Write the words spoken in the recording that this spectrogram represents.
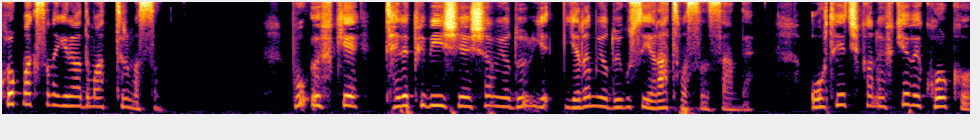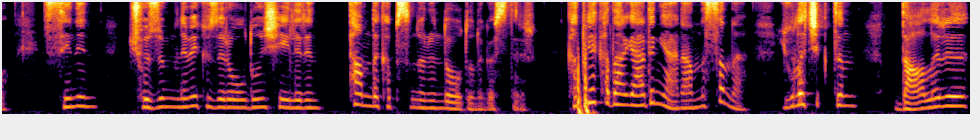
Korkmak sana geri adım attırmasın. Bu öfke terapi bir işe yaşamıyor, yaramıyor duygusu yaratmasın sende. Ortaya çıkan öfke ve korku senin çözümlemek üzere olduğun şeylerin tam da kapısının önünde olduğunu gösterir. Kapıya kadar geldin yani anlasana. Yola çıktın, dağları,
